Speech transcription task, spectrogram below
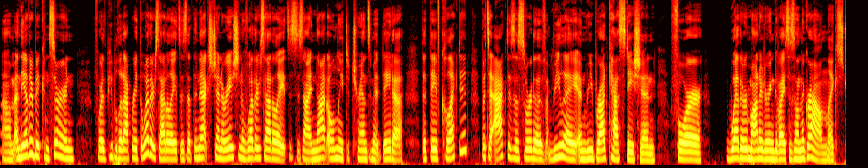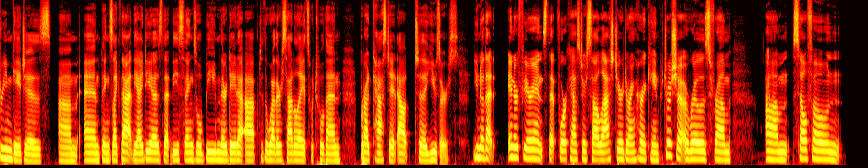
Um, and the other big concern for the people that operate the weather satellites is that the next generation of weather satellites is designed not only to transmit data that they've collected, but to act as a sort of relay and rebroadcast station for weather monitoring devices on the ground, like stream gauges um, and things like that. The idea is that these things will beam their data up to the weather satellites, which will then broadcast it out to users. You know, that interference that forecasters saw last year during Hurricane Patricia arose from um, cell phone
